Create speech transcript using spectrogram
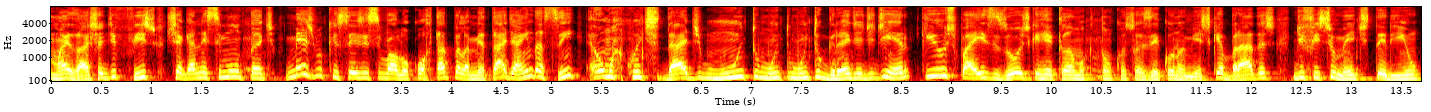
mas acha difícil chegar nesse montante. Mesmo que seja esse valor cortado pela metade, ainda assim é uma quantidade muito, muito, muito grande de dinheiro que os países hoje que reclamam que estão com suas economias quebradas dificilmente teriam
